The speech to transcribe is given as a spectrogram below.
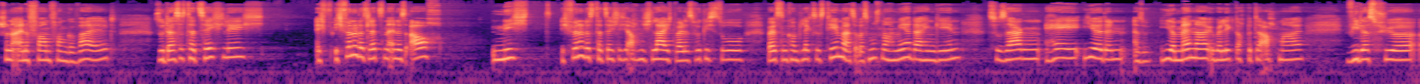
schon eine Form von Gewalt, sodass es tatsächlich, ich, ich finde das letzten Endes auch nicht ich finde das tatsächlich auch nicht leicht, weil das wirklich so, weil es ein komplexes Thema ist. Aber es muss noch mehr dahin gehen, zu sagen, hey, ihr denn, also ihr Männer, überlegt doch bitte auch mal, wie das für,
